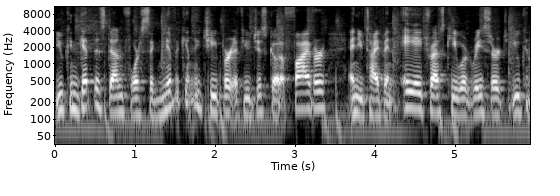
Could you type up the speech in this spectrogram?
You can get this done for significantly cheaper if you just go to Fiverr and you type in Ahrefs keyword research. You can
